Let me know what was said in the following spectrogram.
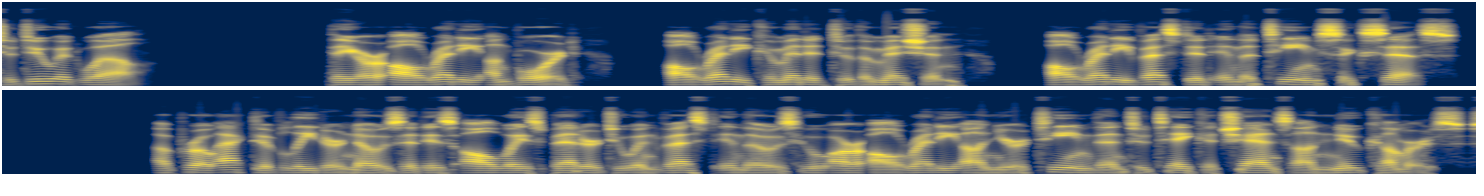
to do it well. They are already on board, already committed to the mission, already vested in the team's success. A proactive leader knows it is always better to invest in those who are already on your team than to take a chance on newcomers.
